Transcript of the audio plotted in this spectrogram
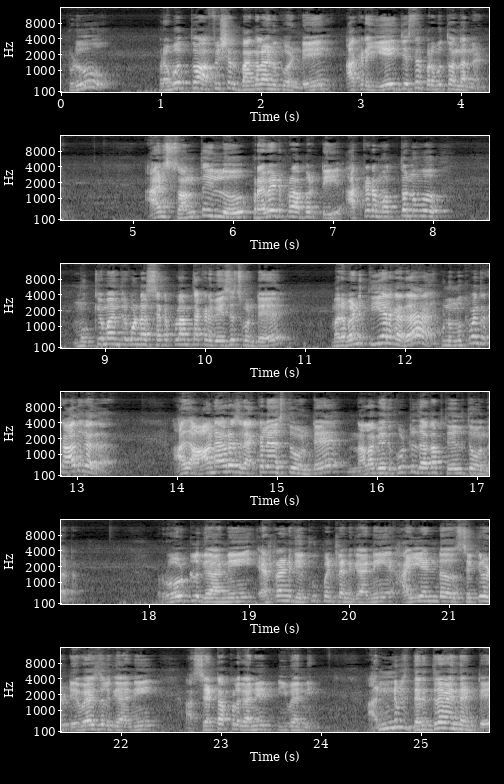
ఇప్పుడు ప్రభుత్వం అఫీషియల్ బంగ్లా అనుకోండి అక్కడ ఏం చేసినా ప్రభుత్వం అన్నట్టు ఆయన సొంత ఇల్లు ప్రైవేట్ ప్రాపర్టీ అక్కడ మొత్తం నువ్వు ముఖ్యమంత్రి కూడా సెటప్లు అంతా అక్కడ వేసేసుకుంటే మరి అవన్నీ తీయాలి కదా? ఇప్పుడు నువ్వు ముఖ్యమంత్రి కాదు కదా? అది ఆన్ యావరేజ్ లెక్కలేస్తూ ఉంటే నలభై ఐదు కోట్లు దాదాపు తేలుతూ ఉందట. రోడ్లు కానీ ఎలక్ట్రానిక్ ఎక్విప్మెంట్లను కానీ హై అండ్ సెక్యూరిటీ డివైజులు కానీ ఆ సెటప్లు కానీ ఇవన్నీ. అన్ని దరిద్రం ఏంటంటే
